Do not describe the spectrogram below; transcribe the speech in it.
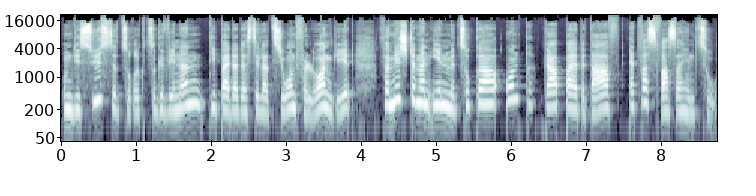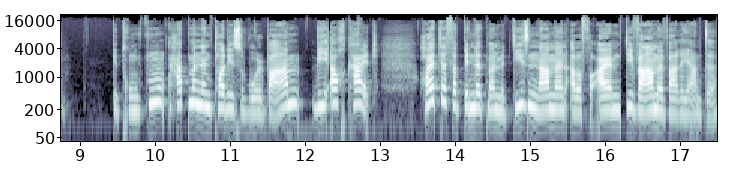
Um die Süße zurückzugewinnen, die bei der Destillation verloren geht, vermischte man ihn mit Zucker und gab bei Bedarf etwas Wasser hinzu. Getrunken hat man den Toddy sowohl warm wie auch kalt. Heute verbindet man mit diesem Namen aber vor allem die warme Variante.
